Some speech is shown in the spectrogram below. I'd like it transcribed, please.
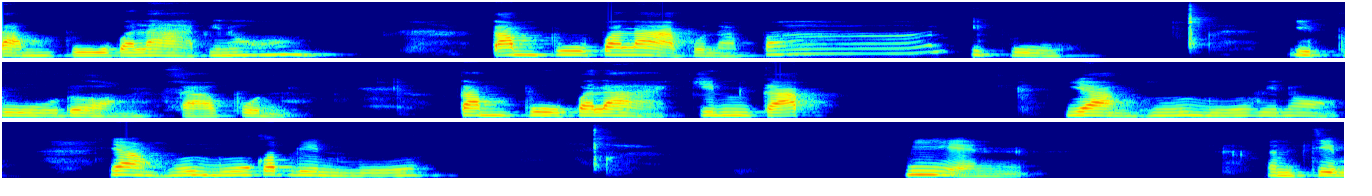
ตำปูปลาพี่น้องตำปูปลาร้าพุ่นน่ะป๊าอีปูอีปูดองสาวปุ่นตำปูปลาร้ากินกับย่างหูหมูพี่น้องย่างหูหมูกับลิ้นหมูมีอัน น้ำจิ้ม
